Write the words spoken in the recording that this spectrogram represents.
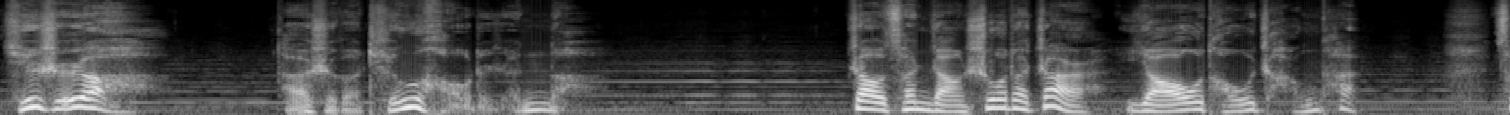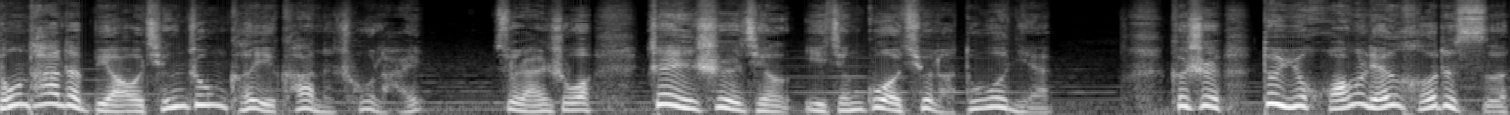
其实啊，他是个挺好的人呐。赵村长说到这儿，摇头长叹。从他的表情中可以看得出来，虽然说这事情已经过去了多年，可是对于黄连河的死，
